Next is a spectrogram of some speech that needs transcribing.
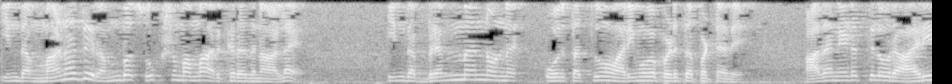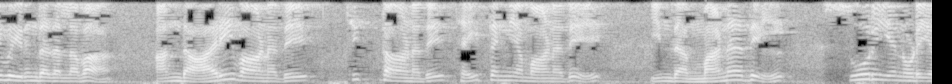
இந்த மனது ரொம்ப சூக்மமா இருக்கிறதுனால இந்த பிரம்மன் ஒன்று ஒரு தத்துவம் அறிமுகப்படுத்தப்பட்டதே. அதனிடத்தில் ஒரு அறிவு இருந்ததல்லவா? அந்த அறிவானது சித்தானது சைத்தன்யமானது இந்த மனதில் சூரியனுடைய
